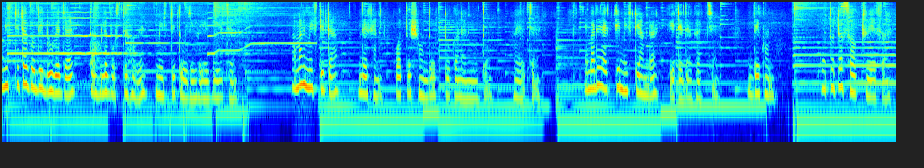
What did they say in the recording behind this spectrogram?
মিষ্টিটা যদি ডুবে যায়, তাহলে বুঝতে হবে মিষ্টি তৈরি হয়ে গিয়েছে। আমার মিষ্টিটা দেখেন কত সুন্দর দোকানের মতো হয়েছে। এবারে একটি মিষ্টি আমরা কেটে দেখাচ্ছি। দেখুন কতটা সফট হয়েছে।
